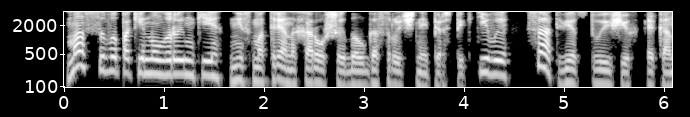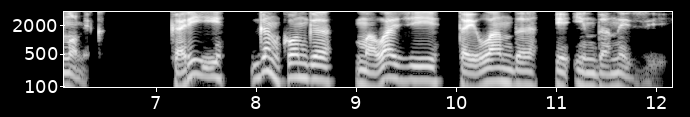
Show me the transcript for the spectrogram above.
массово покинул рынки, несмотря на хорошие долгосрочные перспективы соответствующих экономик. Кореи, Гонконга, Малайзии, Таиланда и Индонезии.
